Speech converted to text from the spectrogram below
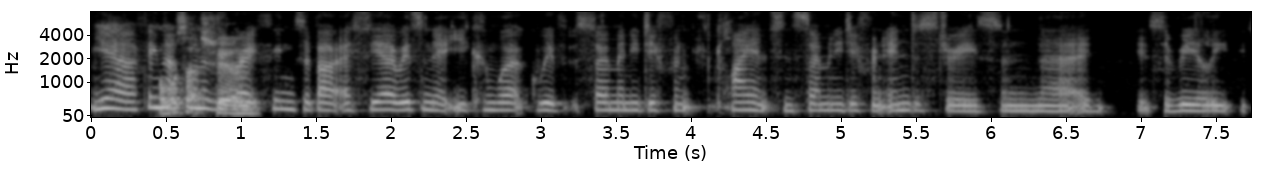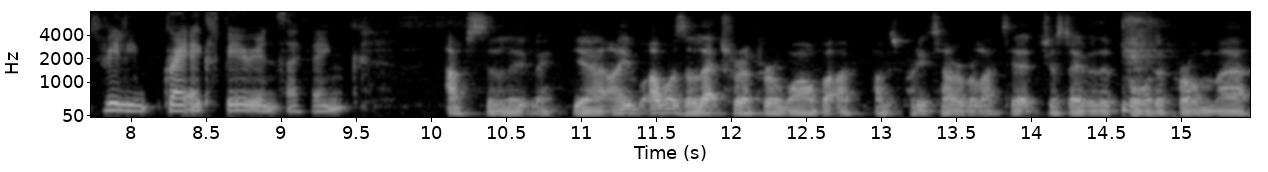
Yeah, I think that's one of the great things about SEO, isn't it? You can work with so many different clients in so many different industries, and uh, it's a really, it's really great experience. I think. Absolutely. Yeah, I, I was a lecturer for a while, but I, I was pretty terrible at it, just over the border from uh,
